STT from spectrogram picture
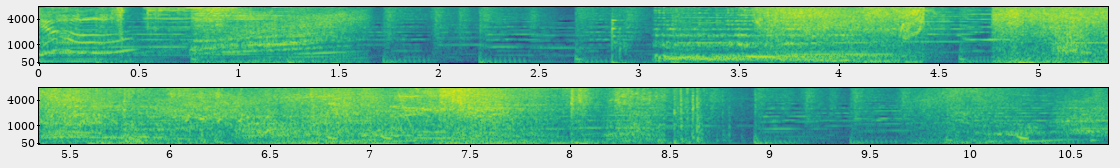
Yeah! Música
